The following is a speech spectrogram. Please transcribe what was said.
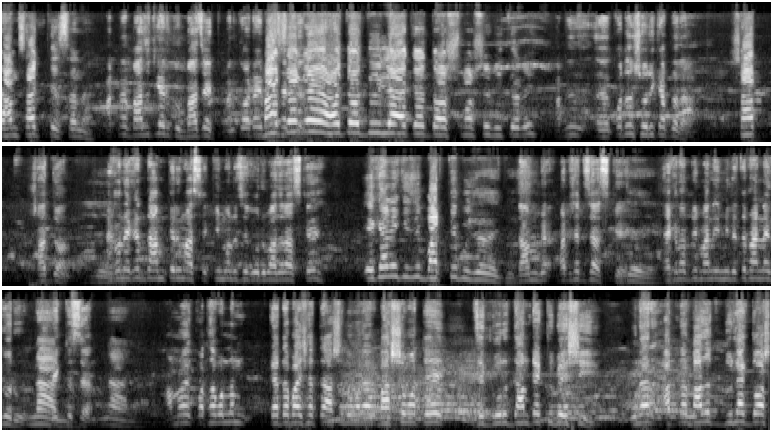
দাম ছাড়তেছে না। আপনার বাজেট কীরকম? বাজেট মানে বাচ্চাকে হয়তো দুই লাখ দশ মাসের ভিতরে। আপনি কত শরিক আপনারা সাত। সাতজন। এখন এখানে দাম কীরকম আছে? কি মনে হচ্ছে গরু বাজার আজকে? এখানে কিছু বাড়তি বুঝা যাইতে দাম বাড়ি সাথে আজকে? এখন আপনি মানে মিলাতে পারেন না গরু? না দেখতেছেন? না। আমরা কথা বললাম ক্রেতা ভাইয়ের সাথে আসলে ওনার ভাষ্য মতে যে গরুর দামটা একটু বেশি উনার আপনার বাজেট দুই লাখ দশ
